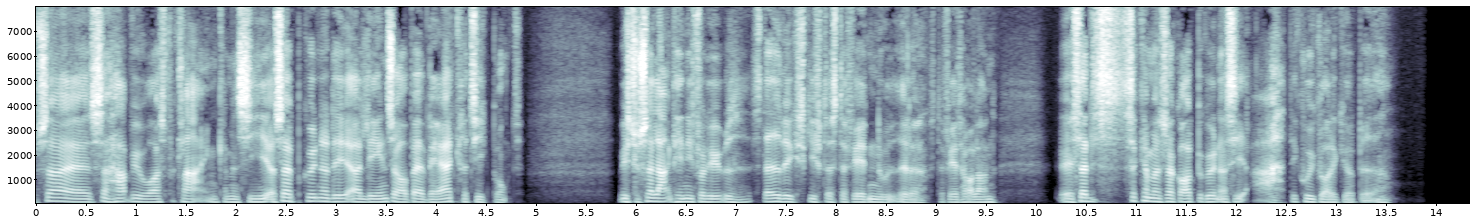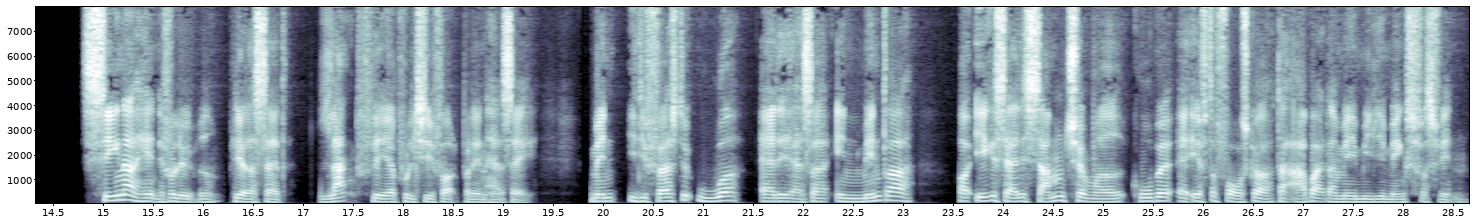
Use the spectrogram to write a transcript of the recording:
så, øh, så har vi jo også forklaringen, kan man sige, og så begynder det at læne sig op af at være et kritikpunkt. Hvis du så langt hen i forløbet stadigvæk skifter stafetten ud, eller stafetholderen, øh, så, så kan man så godt begynde at sige, ah, det kunne I godt have gjort bedre. Senere hen i forløbet bliver der sat langt flere politifolk på den her sag. Men i de første uger er det altså en mindre og ikke særlig sammentømret gruppe af efterforskere, der arbejder med Emilie Mengs forsvinden.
